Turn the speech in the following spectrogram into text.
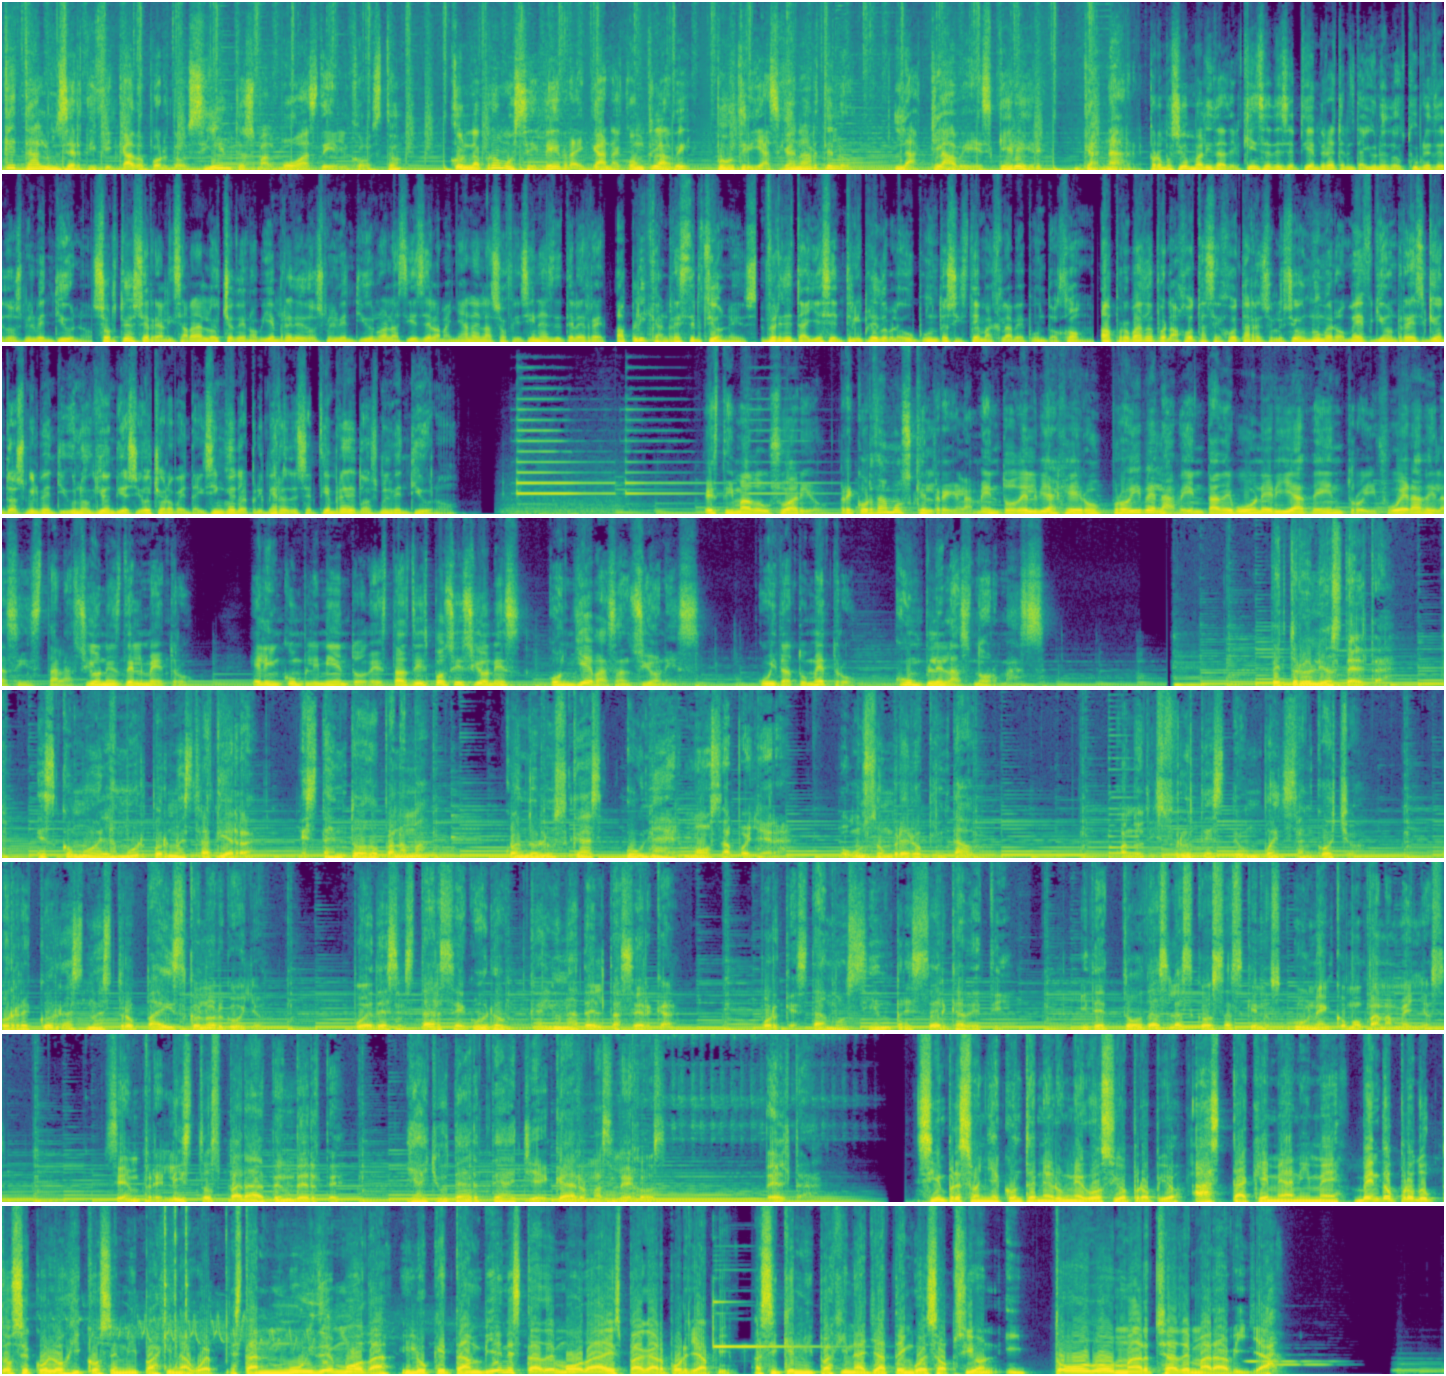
¿Qué tal un certificado por 200 balboas del costo? Con la promo Celebra y Gana con Clave, podrías ganártelo. La clave es querer ganar. Promoción válida del 15 de septiembre al 31 de octubre de 2021. Sorteo se realizará el 8 de noviembre de 2021 a las 10 de la mañana en las oficinas de Telered. Aplican restricciones. Ver detalles en www.sistemaclave.com. Aprobado por la JCJ Resolución número MEF-RES-2021-1895 del 1 de septiembre de 2021. Estimado usuario, recordamos que el reglamento del viajero prohíbe la venta de buonería dentro y fuera de las instalaciones del metro. El incumplimiento de estas disposiciones conlleva sanciones. Cuida tu metro, cumple las normas. Petróleos Delta. Es como el amor por nuestra tierra. Está en todo Panamá. Cuando luzcas una hermosa pollera o un sombrero pintado. Cuando disfrutes de un buen sancocho o recorras nuestro país con orgullo puedes estar seguro que hay una Delta cerca, porque estamos siempre cerca de ti y de todas las cosas que nos unen como panameños. Siempre listos para atenderte y ayudarte a llegar más lejos. Delta Siempre soñé con tener un negocio propio, hasta que me animé. Vendo productos ecológicos en mi página web. Están muy de moda y lo que también está de moda es pagar por Yapi. Así que en mi página ya tengo esa opción y todo marcha de maravilla.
